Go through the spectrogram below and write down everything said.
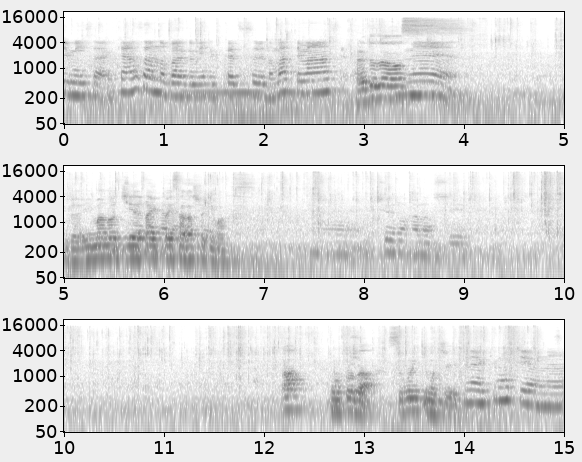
ねちみんさんキャンさんの番組復活するの待ってます。ありがとうございます、ねじゃあ今のうちネタいっぱい探しておきます。え。宇宙の話あ本当だ。すごい気持ちいい。ね気持ちいいよね。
